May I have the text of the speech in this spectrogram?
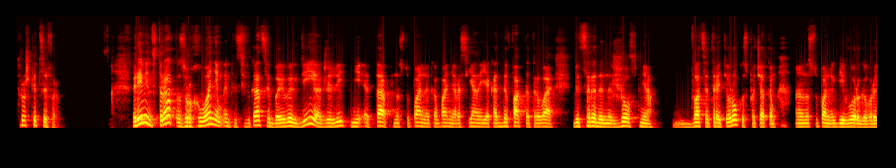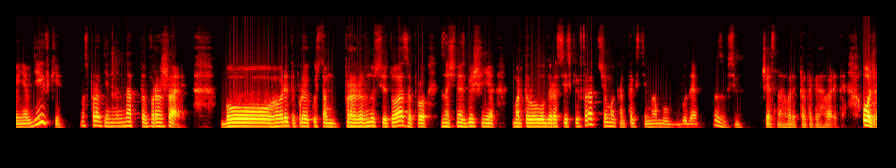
Трошки цифр. Рівень втрат з урахуванням інтенсифікації бойових дій, адже літній етап наступальної кампанії росіяни, яка де-факто триває від середини жовтня 23-го року, з початком е, наступальних дій ворога в районі Авдіївки, насправді не надто вражає. Бо говорити про якусь там проривну ситуацію, про значне збільшення мартирології російських втрат в цьому контексті, мабуть, буде не зовсім чесно говорити про таке говорити. Отже,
